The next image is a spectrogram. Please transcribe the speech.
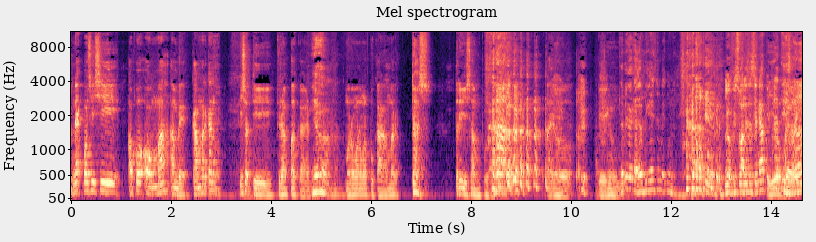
nek posisi apa omah ambek kamar kan iso digerabak kan. Iya. Moro-moro mlebu kamar, das tri sampur. Lah yo bingung. Tapi kok gak kepingin sampai kono. Lo visualisasinya apa Iya, berarti? masalah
